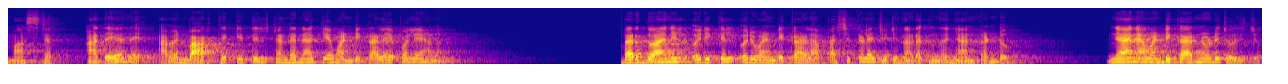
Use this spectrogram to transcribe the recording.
മാസ്റ്റർ അതെ അതെ അവൻ വാർദ്ധക്യത്തിൽ ഷണ്ടനാക്കിയ വണ്ടിക്കാളയെ പോലെയാണ്. ബർദ്വാനിൽ ഒരിക്കൽ ഒരു വണ്ടിക്കാള പശുക്കളെ ചുറ്റി നടക്കുന്നത് ഞാൻ കണ്ടു. ഞാൻ ആ വണ്ടിക്കാരനോട് ചോദിച്ചു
